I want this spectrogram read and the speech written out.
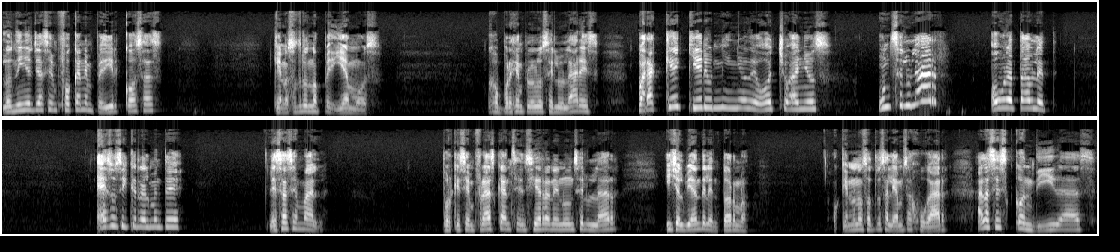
los niños ya se enfocan en pedir cosas que nosotros no pedíamos. Como por ejemplo los celulares. ¿Para qué quiere un niño de 8 años un celular o una tablet? Eso sí que realmente les hace mal. Porque se enfrascan, se encierran en un celular y se olvidan del entorno. O que no nosotros salíamos a jugar a las escondidas,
